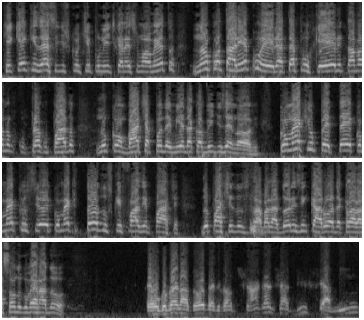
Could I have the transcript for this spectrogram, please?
que quem quisesse discutir política nesse momento não contaria com ele, até porque ele estava preocupado no combate à pandemia da Covid-19. Como é que o PT, como é que o senhor e como é que todos os que fazem parte do Partido dos Trabalhadores encarou a declaração do governador? O governador Belivaldo Chagas já disse a mim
